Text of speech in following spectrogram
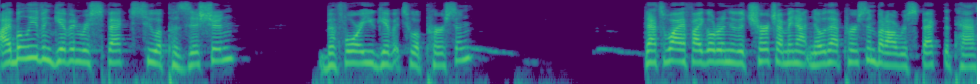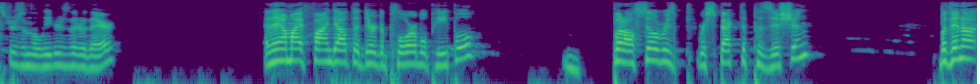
I believe in giving respect to a position before you give it to a person. That's why if I go to another church, I may not know that person, but I'll respect the pastors and the leaders that are there. And then I might find out that they're deplorable people, but I'll still res- respect the position. But then, uh,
